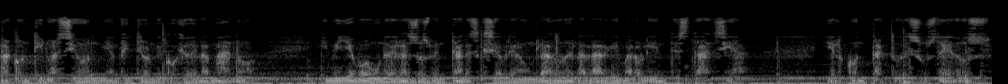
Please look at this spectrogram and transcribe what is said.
A continuación, mi anfitrión me cogió de la mano y me llevó a una de las dos ventanas que se abrían a un lado de la larga y maloliente estancia. Y el contacto de sus dedos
